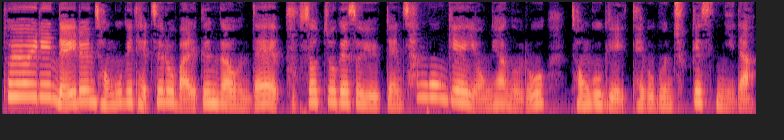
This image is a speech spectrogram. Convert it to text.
토요일인 내일은 전국이 대체로 맑은 가운데 북서쪽에서 유입된 찬 공기의 영향으로 전국이 대부분 춥겠습니다.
